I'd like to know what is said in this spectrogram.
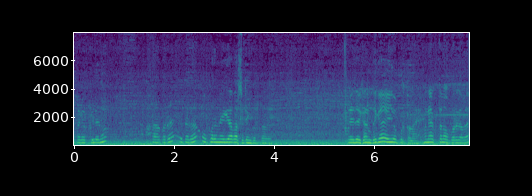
এটাকে খুলে দাও তারপরে এটাকে উপরে নিয়ে গিয়ে আবার সেটিং করতে হবে। এই যে এখান থেকে এই উপর তলায় মানে একতলা উপরে যাবে।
